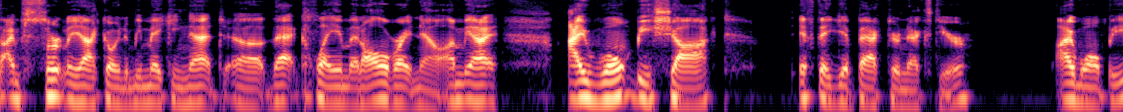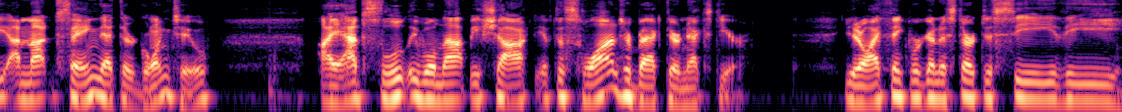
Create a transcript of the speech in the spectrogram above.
I'm certainly not going to be making that uh, that claim at all right now. I mean, I I won't be shocked if they get back there next year. I won't be. I'm not saying that they're going to. I absolutely will not be shocked if the Swans are back there next year. You know, I think we're going to start to see the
